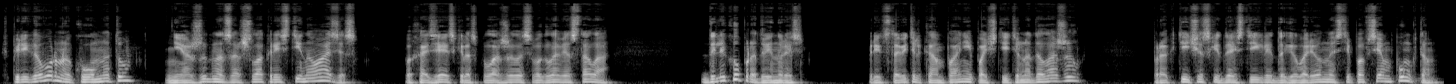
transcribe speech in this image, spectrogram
В переговорную комнату неожиданно зашла Кристина Оазис. По-хозяйски расположилась во главе стола. «Далеко продвинулись?» Представитель компании почтительно доложил. Практически достигли договоренности по всем пунктам.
